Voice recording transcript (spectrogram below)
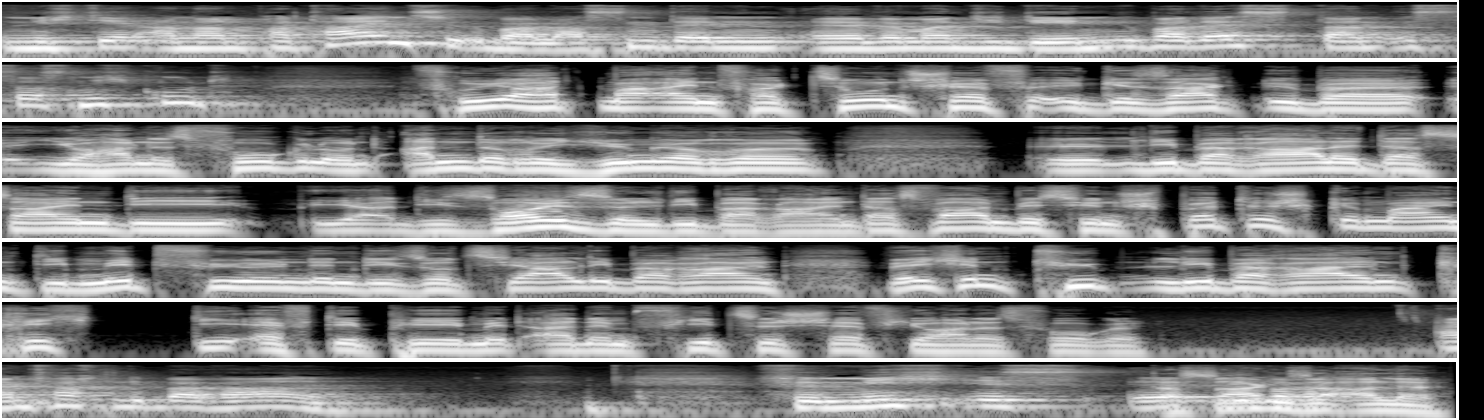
nicht den anderen Parteien zu überlassen, denn äh, wenn man die denen überlässt, dann ist das nicht gut. Früher hat mal ein Fraktionschef äh, gesagt über Johannes Vogel und andere jüngere äh, Liberale, das seien die, ja, die Säusel-Liberalen. Das war ein bisschen spöttisch gemeint, die Mitfühlenden, die Sozialliberalen. Welchen Typ Liberalen kriegt die FDP mit einem Vizechef Johannes Vogel? Einfach liberal. Für mich ist. Äh, das sagen sie alle.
